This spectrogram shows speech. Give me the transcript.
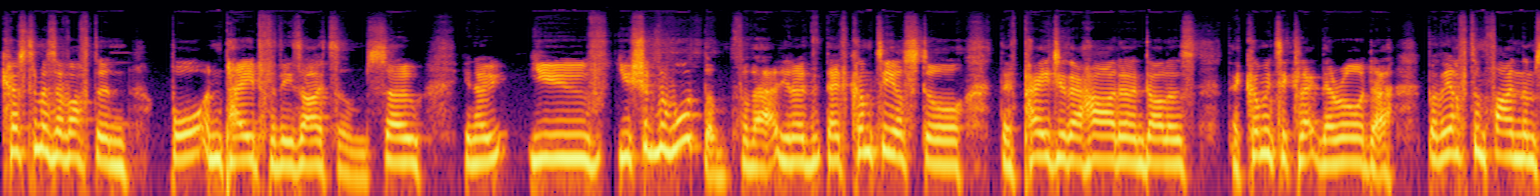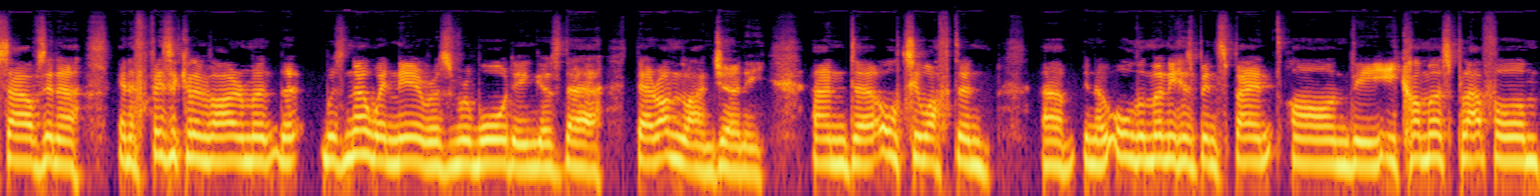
customers have often bought and paid for these items. So, you know, you you should reward them for that. You know, they've come to your store, they've paid you their hard-earned dollars, they're coming to collect their order, but they often find themselves in a in a physical environment that was nowhere near as rewarding as their their online journey. And uh, all too often, um, you know, all the money has been spent on the e-commerce platform.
